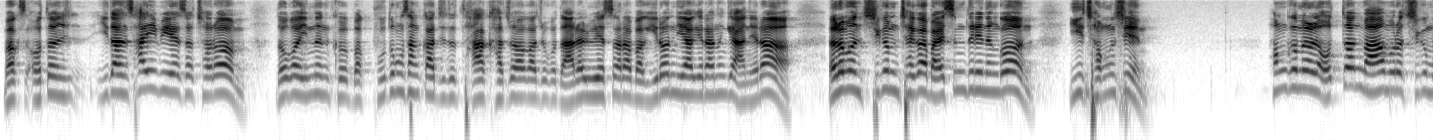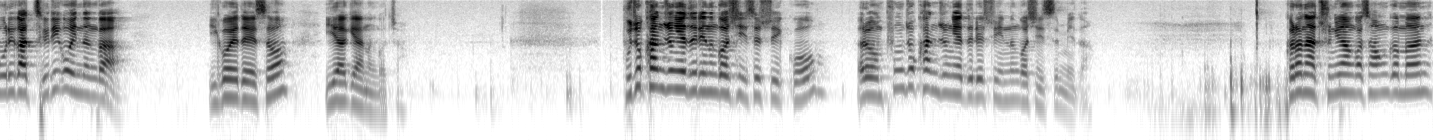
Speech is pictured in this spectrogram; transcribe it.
막 어떤 이단 사이비에서처럼 너가 있는 그 막 부동산까지도 다 가져와 가지고 나를 위해 써라 막 이런 이야기를 하는 게 아니라 여러분 지금 제가 말씀드리는 건 이 정신 헌금을 어떤 마음으로 지금 우리가 드리고 있는가 이거에 대해서 이야기하는 거죠. 부족한 중에 드리는 것이 있을 수 있고 여러분 풍족한 중에 드릴 수 있는 것이 있습니다. 그러나 중요한 것은 헌금은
